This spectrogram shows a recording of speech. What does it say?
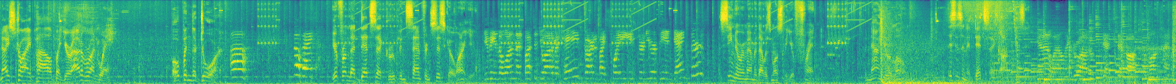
Nice try, pal, but you're out of runway. Open the door. Uh, no thanks. You're from that DedSec group in San Francisco, aren't you? You mean the one that busted you out of a cave guarded by sweaty Eastern European gangsters? I seem to remember that was mostly your friend. But now you're alone. This isn't a DedSec op, is it? Yeah, well, I grew out of DedSec off a long time ago.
